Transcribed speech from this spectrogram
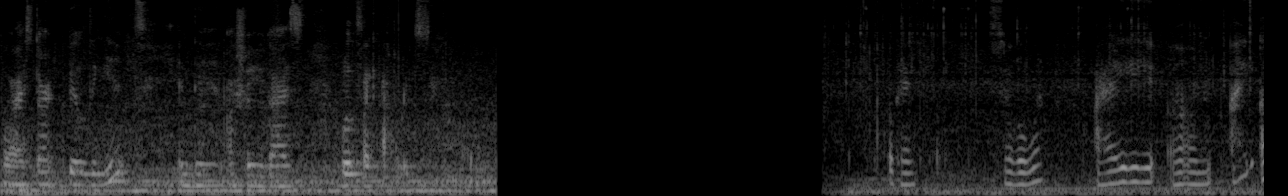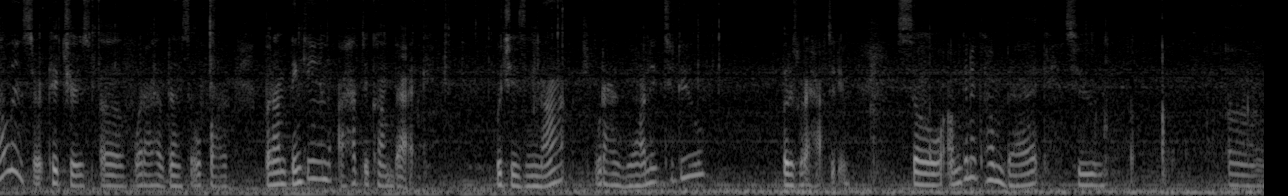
before I start building it and then I'll show you guys what it looks like afterwards. Okay, so I, um, I, I'll insert pictures of what I have done so far, but I'm thinking I have to come back, which is not what I wanted to do, but it's what I have to do. So I'm gonna come back to um,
